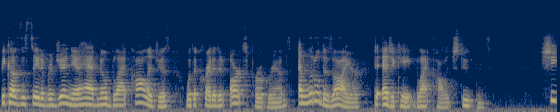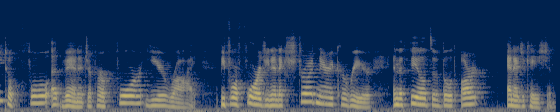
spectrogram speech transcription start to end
because the state of Virginia had no black colleges with accredited arts programs and little desire to educate black college students. She took full advantage of her four year ride before forging an extraordinary career in the fields of both art and education.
